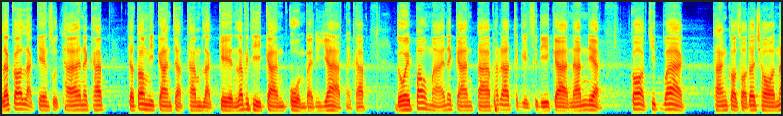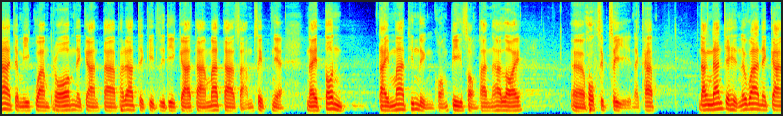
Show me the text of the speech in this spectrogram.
แล้วก็หลักเกณฑ์สุดท้ายนะครับ จะต้องมีการจัดทำหลักเกณฑ์และวิธีการโอนใบอนุญาตนะครับ โดยเป้าหมายในการตาพระราชกฤษฎีการนั้นเนี่ยก็คิดว่า ทางกสทช น่าจะมีความพร้อมในการตาพระราชกฤษฎีกาตามมาตรา 30 เนี่ย ในต้นไตรมาสที่ 1 ของปี 2564 นะครับ ดังนั้นจะเห็นได้ว่าในการ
